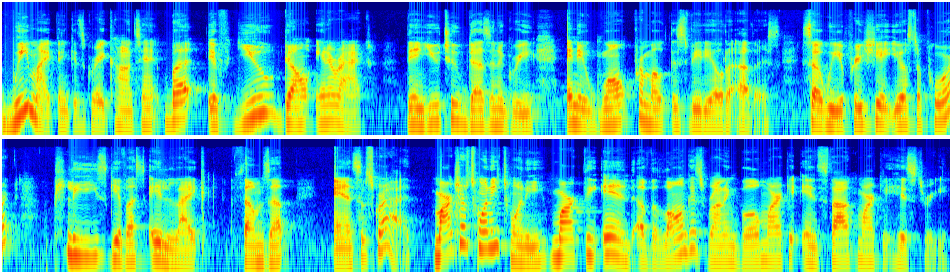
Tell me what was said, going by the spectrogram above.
We might think it's great content, but if you don't interact, then YouTube doesn't agree and it won't promote this video to others. So we appreciate your support. Please give us a like, thumbs up, and subscribe. March of 2020 marked the end of the longest running bull market in stock market history.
